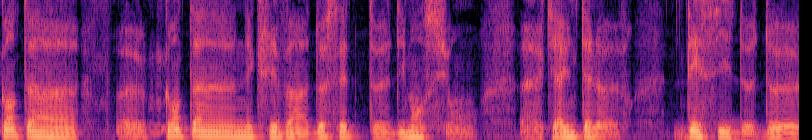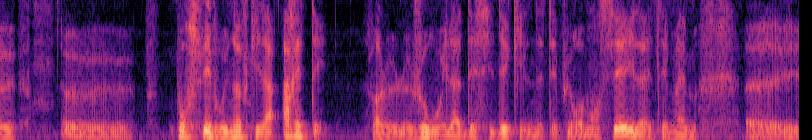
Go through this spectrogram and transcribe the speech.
Quand un euh, quand un écrivain de cette dimension, euh, qui a une telle œuvre, décide de euh, poursuivre une œuvre qu'il a arrêtée, le, jour où il a décidé qu'il n'était plus romancier, il a été même, euh,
